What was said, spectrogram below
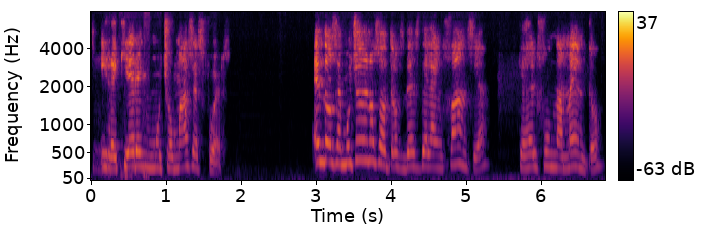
y requieren mucho más esfuerzo. Entonces, muchos de nosotros desde la infancia que es el fundamento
